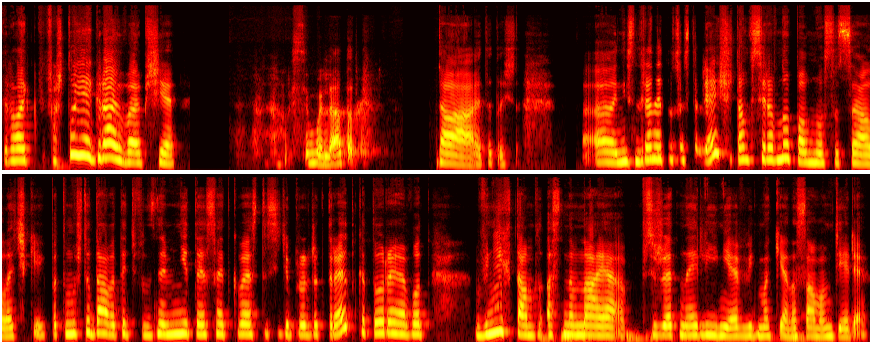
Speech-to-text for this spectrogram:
Ты like, во что я играю вообще? симулятор. Да, это точно. А, несмотря на эту составляющую, там все равно полно социалочки, потому что, да, вот эти вот знаменитые сайт-квесты CD Projekt Red, которые вот в них там основная сюжетная линия в «Ведьмаке» на самом деле.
